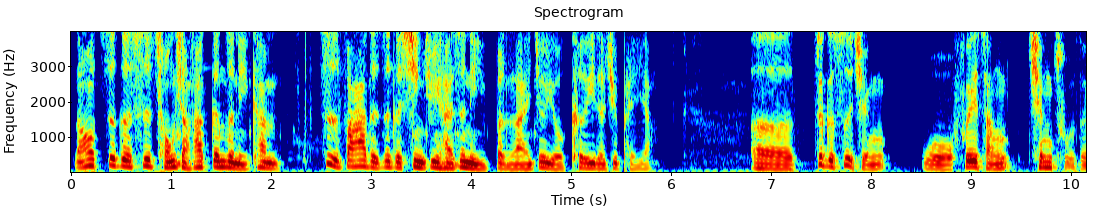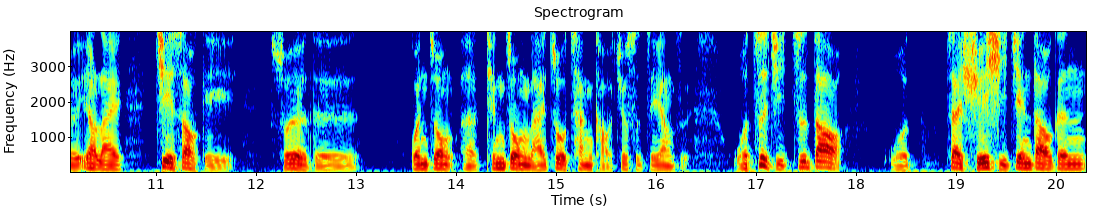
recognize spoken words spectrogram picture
然后这个是从小他跟着你看自发的这个兴趣，还是你本来就有刻意的去培养？呃，这个事情我非常清楚的要来介绍给所有的观众呃听众来做参考，就是这样子。我自己知道我在学习剑道跟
